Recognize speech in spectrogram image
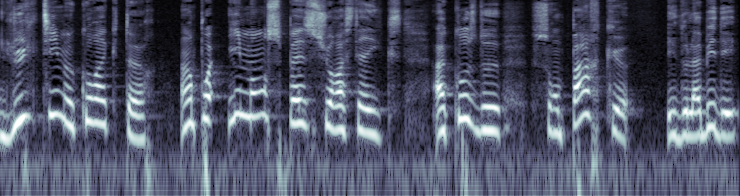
l'ultime correcteur. Un poids immense pèse sur Astérix à cause de son parc et de la BD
